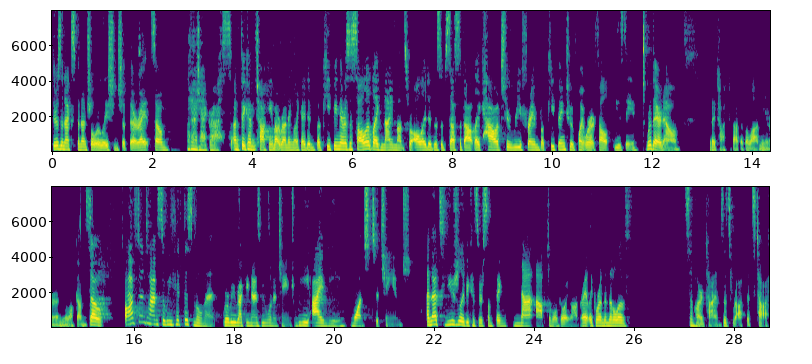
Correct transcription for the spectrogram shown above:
there's an exponential relationship there, right? So, but I digress. I think I'm talking about running like I did bookkeeping. There was a solid like nine months where all I did was obsess about like how to reframe bookkeeping to a point where it felt easy. We're there now, but I talked about it a lot in the interim. You're welcome. So oftentimes, so we hit this moment where we recognize we want to change. We, I, me want to change. And that's usually because there's something not optimal going on, right? Like we're in the middle of some hard times. It's rough. It's tough.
